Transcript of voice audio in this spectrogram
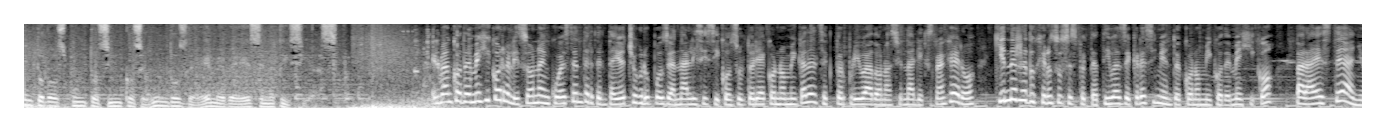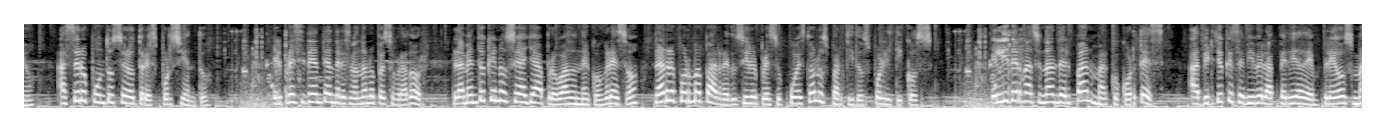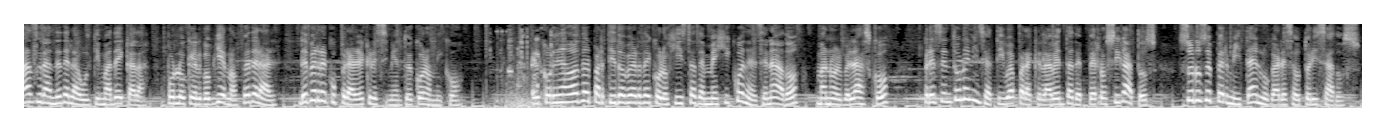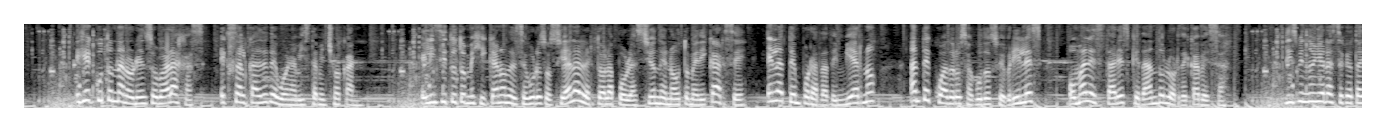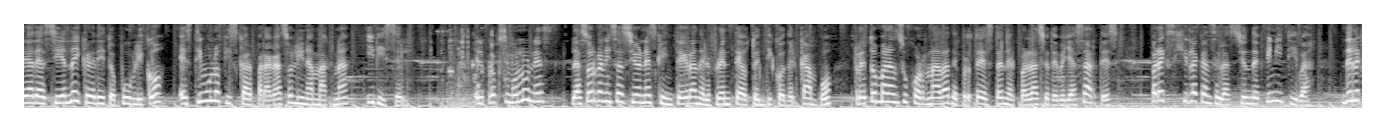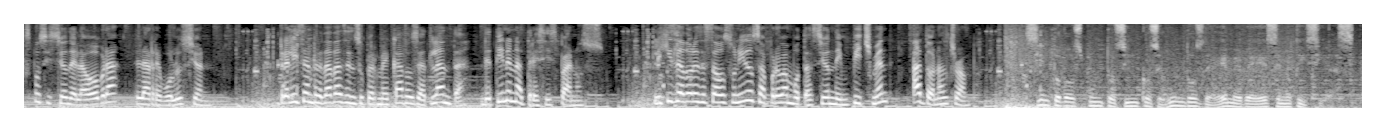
102.5 segundos de MBS Noticias. El Banco de México realizó una encuesta entre 38 grupos de análisis y consultoría económica del sector privado nacional y extranjero, quienes redujeron sus expectativas de crecimiento económico de México para este año a 0.03%. El presidente Andrés Manuel López Obrador lamentó que no se haya aprobado en el Congreso la reforma para reducir el presupuesto a los partidos políticos. El líder nacional del PAN, Marco Cortés, advirtió que se vive la pérdida de empleos más grande de la última década, por lo que el gobierno federal debe recuperar el crecimiento económico. El coordinador del Partido Verde Ecologista de México en el Senado, Manuel Velasco, presentó una iniciativa para que la venta de perros y gatos solo se permita en lugares autorizados. Ejecutan a Lorenzo Barajas, exalcalde de Buenavista, Michoacán. El Instituto Mexicano del Seguro Social alertó a la población de no automedicarse en la temporada de invierno ante cuadros agudos febriles o malestares que dan dolor de cabeza. Disminuye la Secretaría de Hacienda y Crédito Público estímulo fiscal para gasolina magna y diésel. El próximo lunes, las organizaciones que integran el Frente Auténtico del Campo retomarán su jornada de protesta en el Palacio de Bellas Artes para exigir la cancelación definitiva de la exposición de la obra La Revolución. Realizan redadas en supermercados de Atlanta, detienen a tres hispanos. Legisladores de Estados Unidos aprueban votación de impeachment a Donald Trump. 102.5 segundos de MBS Noticias.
